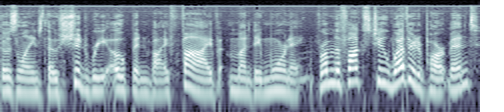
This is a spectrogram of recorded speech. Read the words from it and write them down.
Those lanes, though, should reopen by 5 Monday morning. From the Fox 2 Weather Department,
